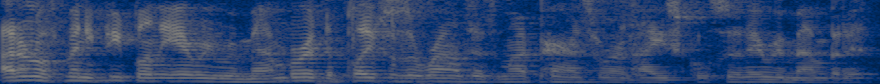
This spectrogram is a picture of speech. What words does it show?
I don't know if many people in the area remember it. The place was around since my parents were in high school, so they remembered it.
